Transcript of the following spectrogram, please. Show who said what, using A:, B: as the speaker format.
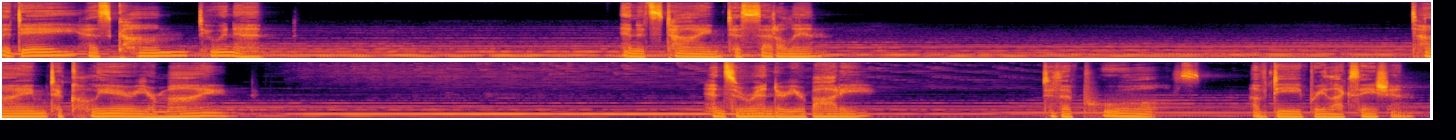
A: The day has come to an end, and it's time to settle in. Time to clear your mind and surrender your body to the pools of deep relaxation.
